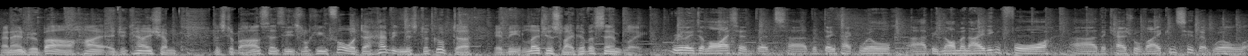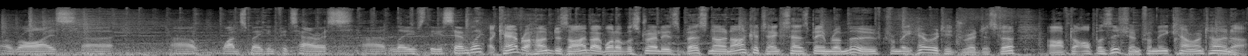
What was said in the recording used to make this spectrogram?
and Andrew Barr Higher Education. Mr Barr says he's looking forward to having Mr Gupta in the Legislative Assembly. Really delighted that uh, the Deepak will uh, be nominating for uh, the casual vacancy that will arise uh, once Meegan Fitzharris uh, leaves the Assembly. A Canberra home designed by one of Australia's best known architects has been removed from the Heritage Register after opposition from the current owner.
